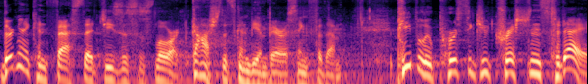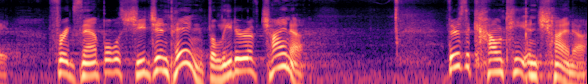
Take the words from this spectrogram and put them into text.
they're going to confess that Jesus is Lord. Gosh, that's going to be embarrassing for them. people who persecute Christians today. For example, Xi Jinping, the leader of China. There's a county in China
